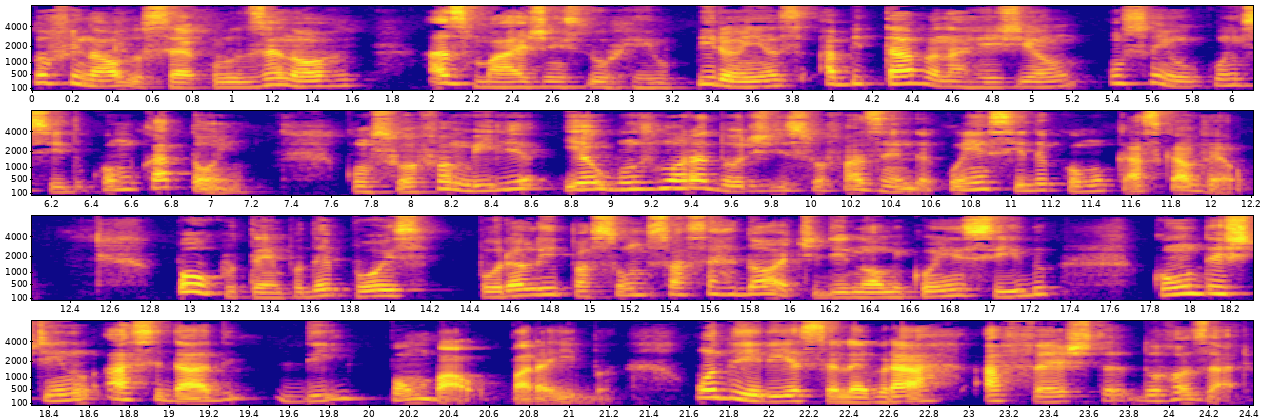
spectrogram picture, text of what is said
No final do século XIX, às margens do rio Piranhas, habitava na região um senhor conhecido como Catonho, com sua família e alguns moradores de sua fazenda, conhecida como Cascavel. Pouco tempo depois, por ali passou um sacerdote de nome conhecido, com destino à cidade de Pombal, Paraíba, onde iria celebrar a festa do Rosário,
